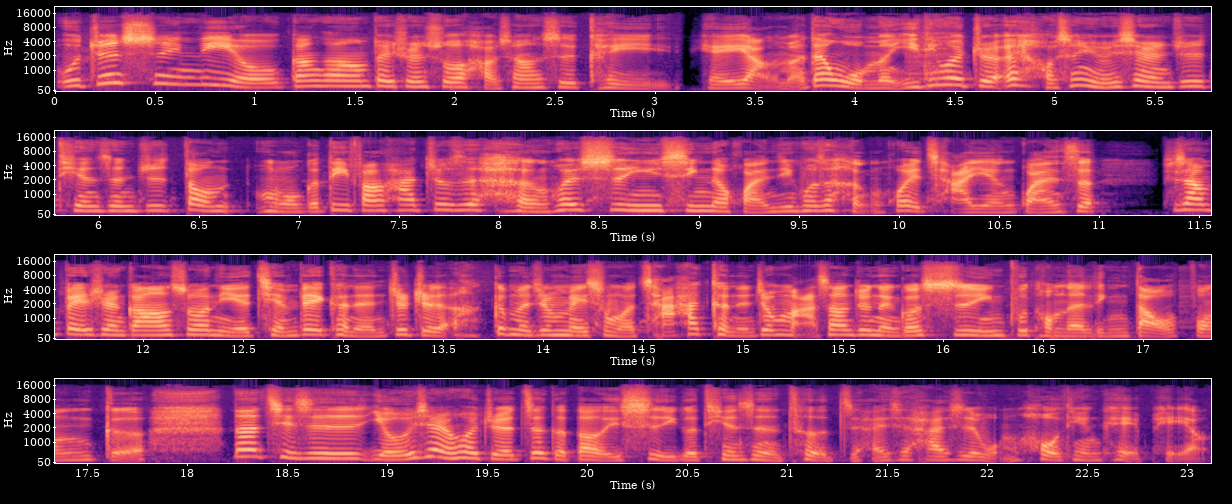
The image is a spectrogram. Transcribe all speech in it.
我觉得适应力有刚刚贝萱说好像是可以培养嘛，但我们一定会觉得，哎，好像有一些人就是天生就是到某个地方，他就是很会适应新的环境，或是很会察言观色。就像贝萱刚刚说，你的前辈可能就觉得、根本就没什么差，他可能就马上就能够适应不同的领导风格。那其实有一些人会觉得，这个到底是一个天生的特质，还是还是我们后天可以培养？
